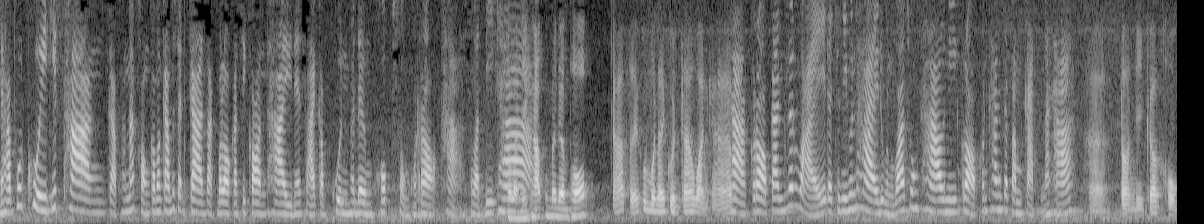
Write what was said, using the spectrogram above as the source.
นะคะ พูดคุยทิศทางกับทางด้านของกรรมการผู้จัดการจากบลกสิกรไทยอยู่ในสายกับคุณพเดิมพบสงเคราะห์ค่ะ สวัสดีค่ะสวัสดีครับคุณประเดิมพบครับสวัสดีคุณมนัยคุณท้าวันครับค่ะ กรอบการเคลื่อนไหวดัชนีหุ้นไทยดูเหมือนว่าช่วงเช้านี้กรอบค่อนข้างจะจำกัดนะคะอ่าตอนนี้ก็คง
